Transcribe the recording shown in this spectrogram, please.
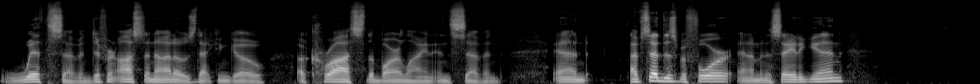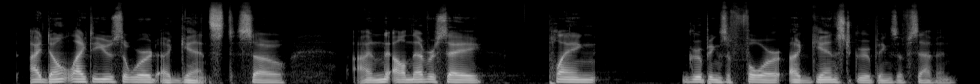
with 7, different ostinatos that can go across the bar line in 7. And I've said this before, and I'm going to say it again I don't like to use the word against. So I'll never say playing groupings of four against groupings of seven.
